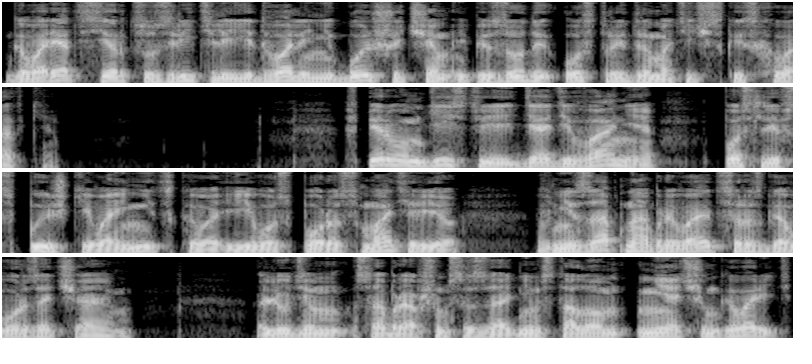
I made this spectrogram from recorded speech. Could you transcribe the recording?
говорят сердцу зрителя едва ли не больше, чем эпизоды острой драматической схватки. В первом действии дяди Ваня, после вспышки Войницкого и его спора с матерью, Внезапно обрывается разговор за чаем. Людям, собравшимся за одним столом, не о чем говорить.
